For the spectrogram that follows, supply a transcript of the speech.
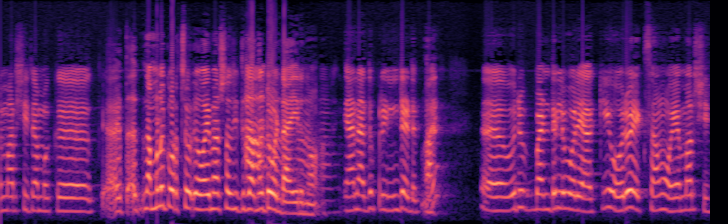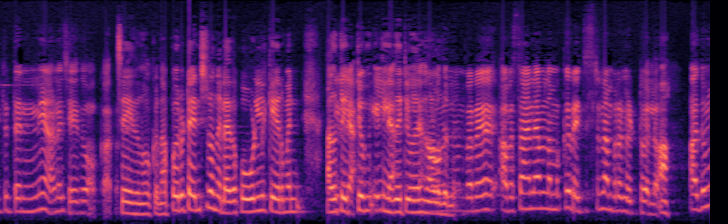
എം ആർ ഷീറ്റ് നമുക്ക് നമ്മൾ കുറച്ച് ഒ എം ആർ ഷീറ്റ് തന്നിട്ടും ഉണ്ടായിരുന്നു. ഞാൻ അത് പ്രിന്റ് എടുത്ത് ഒരു ബണ്ടിൽ പോലെ ആക്കി ഓരോ exam O M R sheet തന്നെയാണ് ചെയ്തു നോക്കാറ്. ചെയ്തു നോക്കുന്നത്. അപ്പൊ ഒരു ടെൻഷൻ ഒന്നുമില്ല. ഹോളിൽ കയറുമ്പോൾ അത് തെറ്റും നമ്പർ അവസാനം നമുക്ക് രജിസ്റ്റർ നമ്പർ കിട്ടുമല്ലോ അതും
